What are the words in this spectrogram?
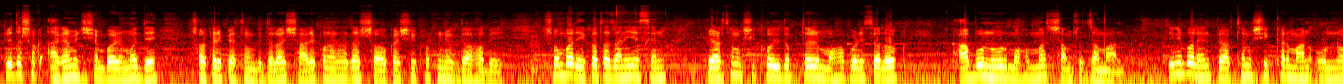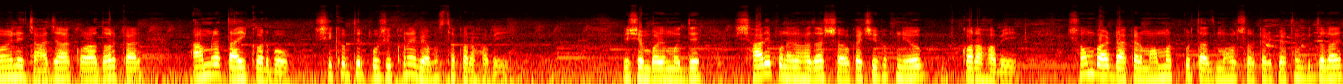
প্রিয় দর্শক, আগামী ডিসেম্বরের মধ্যে সরকারি প্রাথমিক বিদ্যালয়ে সাড়ে পনেরো হাজার সহকারী শিক্ষক নিয়োগ দেওয়া হবে। সোমবার কথা জানিয়েছেন প্রাথমিক শিক্ষা অধিদপ্তরের মহাপরিচালক আবু নূর মোহাম্মদ শামসুজ্জামান। তিনি বলেন, প্রাথমিক শিক্ষার মান উন্নয়নে যা যা করা দরকার, আমরা তাই করব। শিক্ষকদের প্রশিক্ষণের ব্যবস্থা করা হবে। ডিসেম্বরের মধ্যে সাড়ে পনেরো হাজার সহকারী শিক্ষক নিয়োগ করা হবে। সোমবার ঢাকার মোহাম্মদপুর তাজমহল সরকারি প্রাথমিক বিদ্যালয়,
